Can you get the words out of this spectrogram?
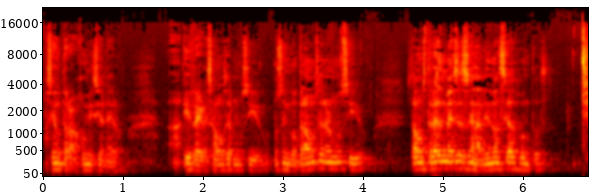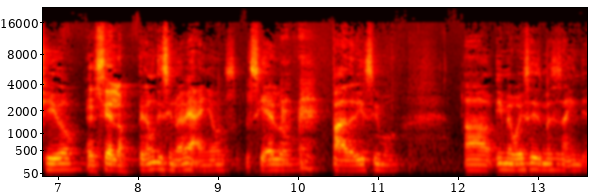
haciendo trabajo misionero. ah, y regresamos a Hermosillo. Nos encontramos en Hermosillo. Estamos tres meses en la misma ciudad juntos. Chido. El cielo. Tenemos 19 años, el cielo, padrísimo. Ah, y me voy seis meses a India.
